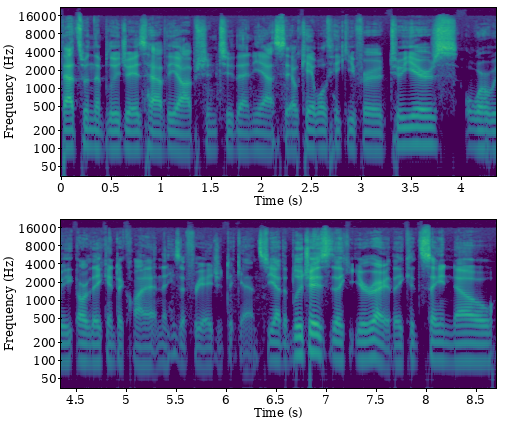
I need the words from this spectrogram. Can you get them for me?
that's when the Blue Jays have the option to then yeah say okay we'll take you for two years or we or they can decline it and then he's a free agent again. So yeah, the Blue Jays like you're right they could say no.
